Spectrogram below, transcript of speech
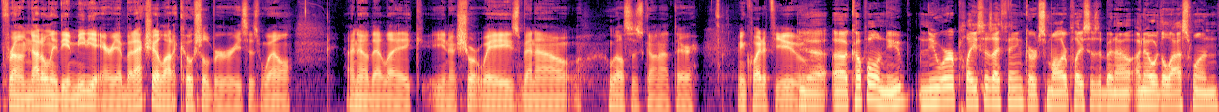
from not only the immediate area, but actually a lot of coastal breweries as well. I know that like you know Shortway's been out. Who else has gone out there? I mean, quite a few. Yeah, a couple new newer places I think, or smaller places have been out. I know the last one,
